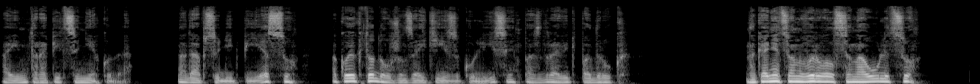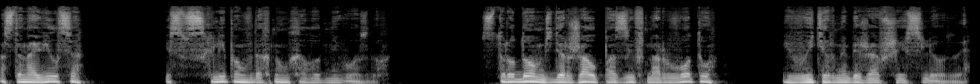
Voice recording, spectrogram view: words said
а им торопиться некуда. Надо обсудить пьесу, а кое-кто должен зайти из-за кулисы, поздравить подруг. Наконец он вырвался на улицу, остановился и с всхлипом вдохнул холодный воздух. С трудом сдержал позыв на рвоту и вытер набежавшие слезы.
